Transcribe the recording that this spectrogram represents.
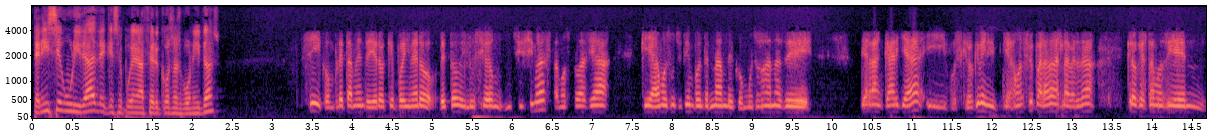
¿Tenéis seguridad de que se pueden hacer cosas bonitas? Sí, completamente. Yo creo que primero de todo ilusión muchísima. Estamos todas ya que llevamos mucho tiempo entrenando y con muchas ganas de, de arrancar ya y pues creo que llegamos preparadas, la verdad. Creo que estamos bien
